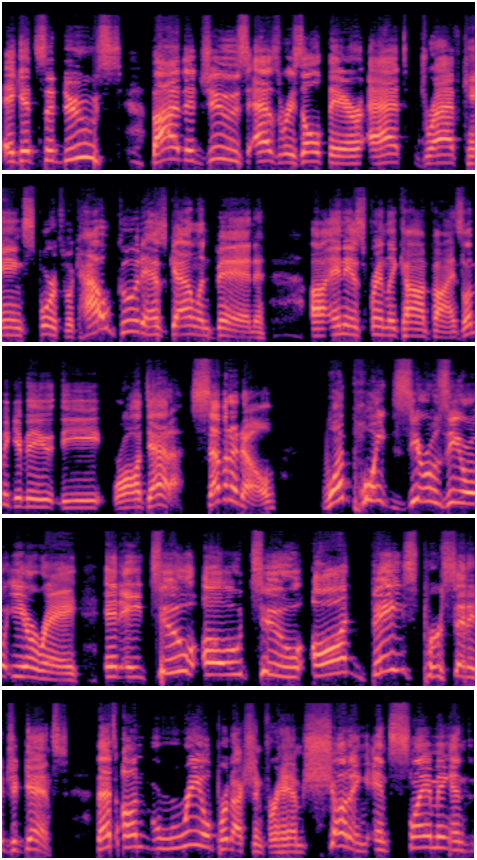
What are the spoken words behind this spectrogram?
and get seduced by the juice as a result there at DraftKings Sportsbook. How good has Gallen been? uh, in his friendly confines. Let me give you the raw data 7 0, 1.00 ERA, and a 202 on base percentage against. That's unreal production for him, shutting and slamming and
